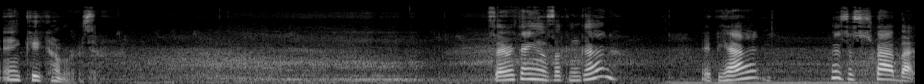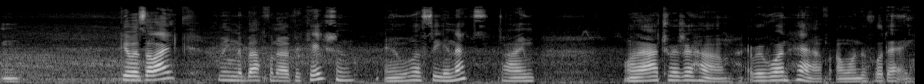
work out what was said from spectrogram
and cucumbers. So everything is looking good. If you haven't, there's the subscribe button. Give us a like, ring the bell for notification, and we'll see you next time on our treasure home. Everyone have a wonderful day.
